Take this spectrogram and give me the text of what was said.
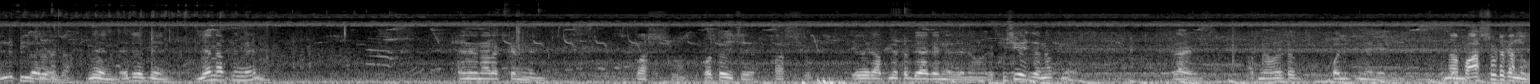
নেন এটা নেন নেন আপনি নেন। আর একটা নেন। পাঁচশো। কত হয়েছে? পাঁচশো। এবার আপনি একটা ব্যাগ এনে দেন খুশি আপনি? রাইট। আপনি আমার একটা পলিথিন এনে দিন না পাঁচশো টাকা নেব।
